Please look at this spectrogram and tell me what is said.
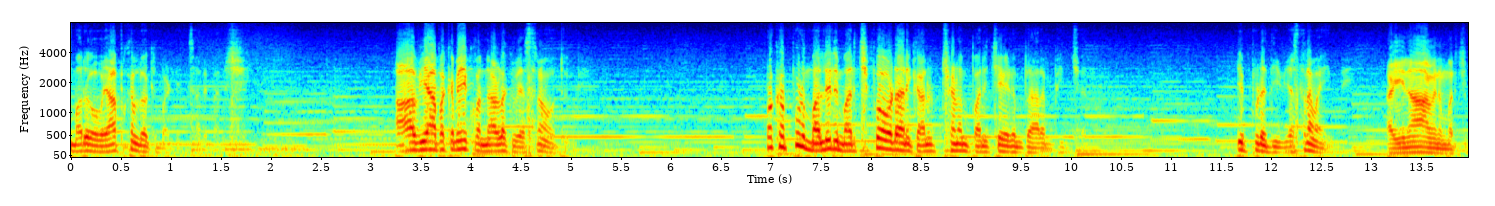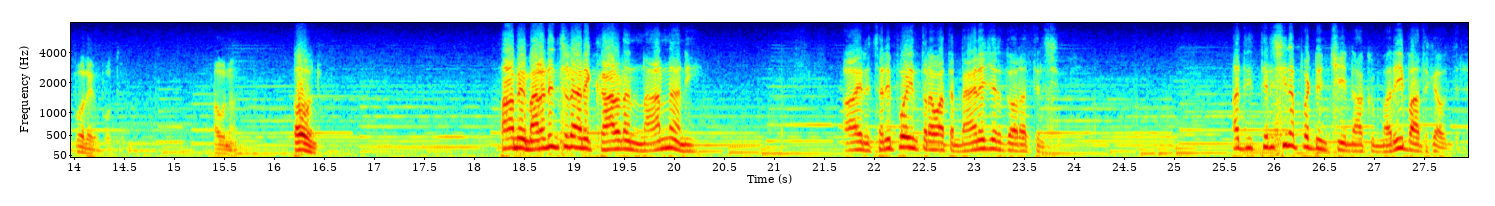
మరో వ్యాపకంలోకి మళ్ళించాలి మనిషి. ఆ వ్యాపకమే కొన్నాళ్ళకు వ్యసనం అవుతుంది. ఒకప్పుడు మల్లిని మర్చిపోవడానికి అనుక్షణం పనిచేయడం ప్రారంభించాను. ఇప్పుడు అది వ్యసనమైంది. అయినా ఆమెను మర్చిపోలేకపోతుంది. అవునా? అవును. ఆమె మరణించడానికి కారణం నాన్న అని ఆయన చనిపోయిన తర్వాత మేనేజర్ ద్వారా తెలిసింది. అది తెలిసినప్పటి నుంచి నాకు మరీ బాధగా ఉందిరా.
